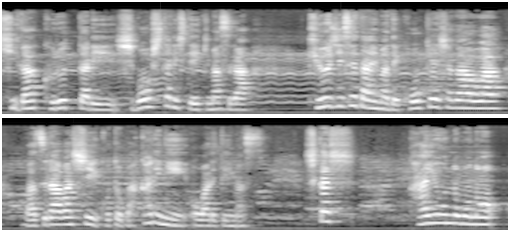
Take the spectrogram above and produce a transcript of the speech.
気が狂ったり死亡したりしていきますが、旧時世代まで後継者側は煩わしいことばかりに追われています。しかし、開運のもの、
